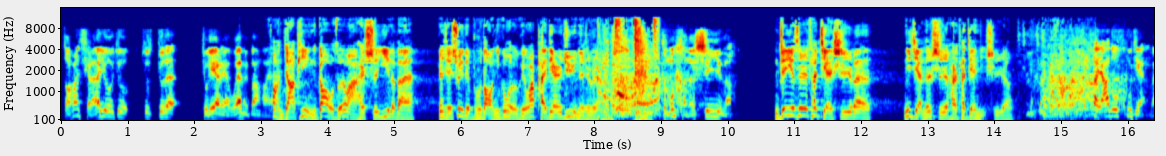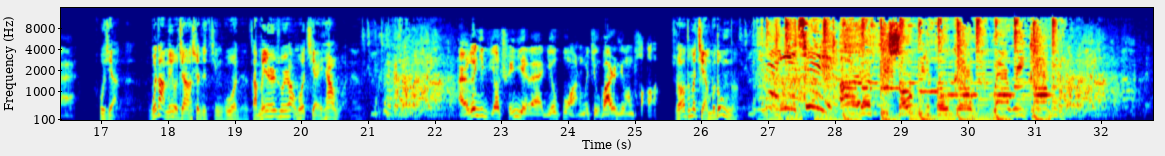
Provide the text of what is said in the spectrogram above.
早上起来就就就就在酒店里，我也没办法呀。放你家屁！你告诉我昨天晚上还失忆了呗？跟谁睡的不知道？你跟我给我拍电视剧呢是不是？怎么可能失忆呢？你这意思是他捡尸呗？你捡他尸还是他捡你尸啊？大家都互捡呗。互捡呗。我咋没有这样式的经过呢？咋没人说让我捡一下我呢？二哥，你比较纯洁呗，你又不往什么酒吧这地方跑。主要他妈捡不动啊！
